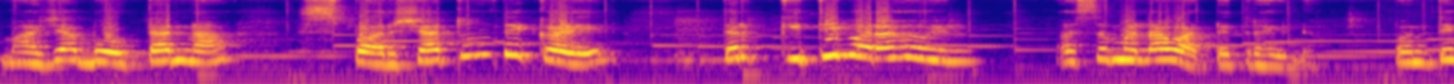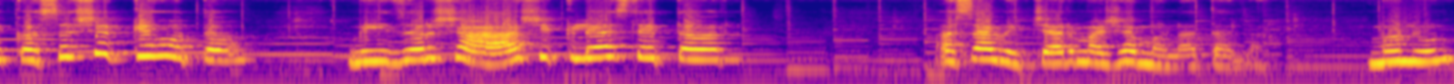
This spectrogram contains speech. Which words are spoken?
माझ्या बोटांना स्पर्शातून ते कळेल. तर किती बरं होईल? असं मला वाटत राहिलं. पण ते कसं शक्य होतं? मी जर शाळा शिकले असते तर? असा विचार माझ्या मनात आला. म्हणून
